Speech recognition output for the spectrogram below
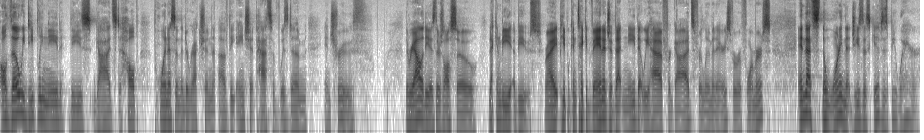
although we deeply need these guides to help point us in the direction of the ancient paths of wisdom and truth, the reality is there's also that can be abused, right? People can take advantage of that need that we have for guides, for luminaries, for reformers. And that's the warning that Jesus gives is beware,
